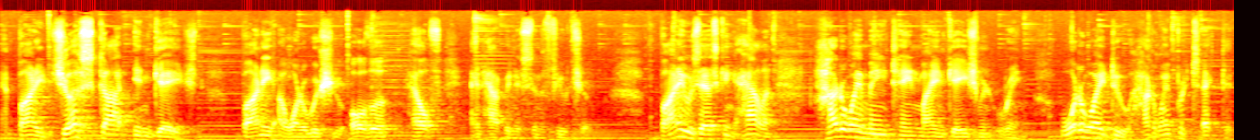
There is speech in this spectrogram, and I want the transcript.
And Bonnie just got engaged. Bonnie, I want to wish you all the health and happiness in the future. Bonnie was asking Alan, how do I maintain my engagement ring? What do I do? How do I protect it?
